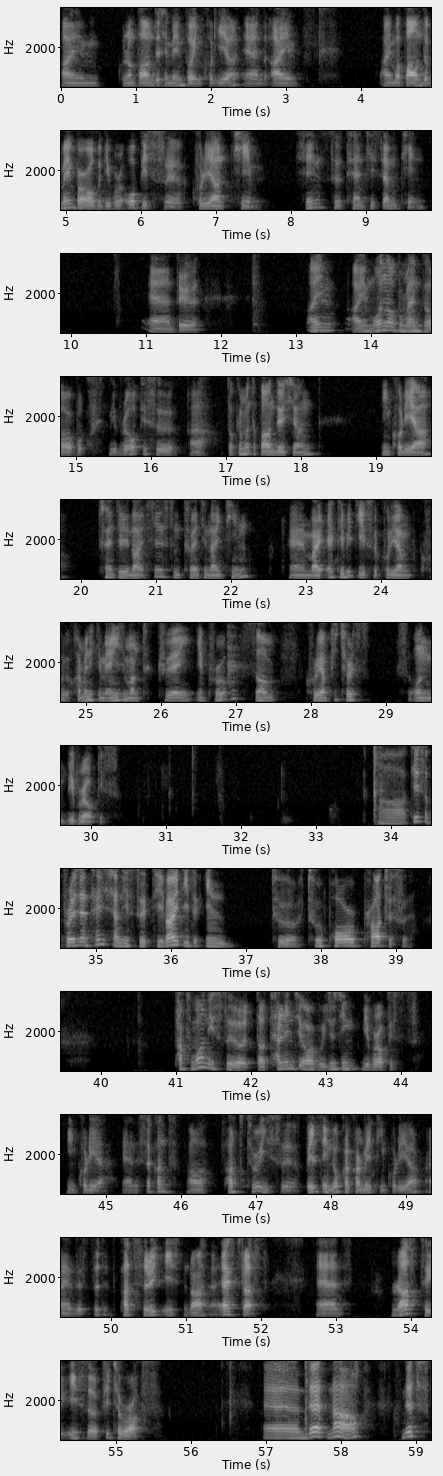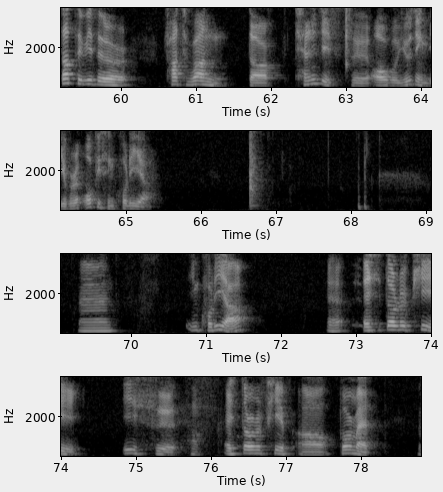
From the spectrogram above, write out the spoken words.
I'm Korean Foundation member in Korea, and I'm I'm a founder member of the LibreOffice uh, Korean team since 2017, and uh, I'm I'm one of the member of LibreOffice uh, Document Foundation in Korea 29 since 2019 and my activity is Korean community management, QA improve some Korean features on LibreOffice. Uh, this presentation is divided into two four parts. Part one is uh, the challenge of using LibreOffice in Korea, and second uh, Part 2 is uh, building local community in Korea, and part 3 is extras, and last is uh, future works. And that now, let's start with uh, part 1, the challenges uh, of using LibreOffice in Korea. And in Korea, uh, HWP is uh, HWP uh, format,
